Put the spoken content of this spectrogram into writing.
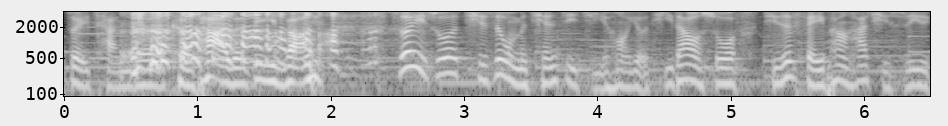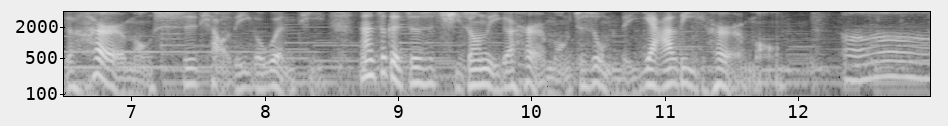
嘴馋的可怕的地方。所以说，其实我们前几集哈有提到说，其实肥胖它其实一个荷尔蒙失调的一个问题。那这个就是其中的一个荷尔蒙，就是我们的压力荷尔蒙。哦，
